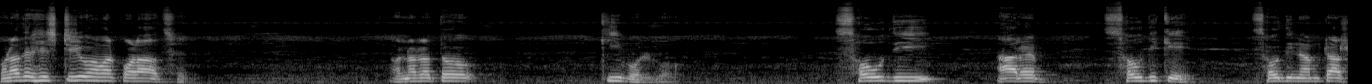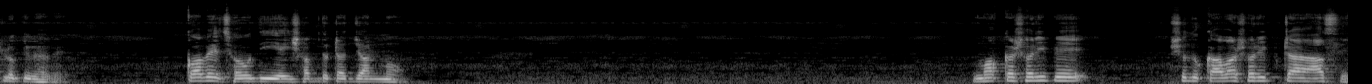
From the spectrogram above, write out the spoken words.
ওনাদের হিস্ট্রিও আমার পড়া আছে। ওনারা তো কি বলব? সৌদি আরব, সৌদিকে, সৌদি নামটা আসলো কীভাবে? কবে সৌদি এই শব্দটার জন্ম? মক্কা শরীফে শুধু কাবা শরীফটা আছে।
